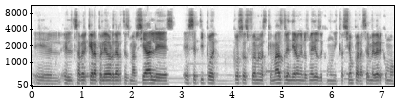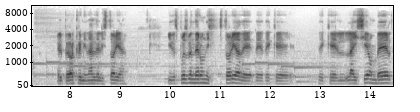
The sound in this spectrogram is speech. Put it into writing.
el, saber que era peleador de artes marciales, ese tipo de cosas fueron las que más rindieron en los medios de comunicación para hacerme ver como el peor criminal de la historia. Y después vender una historia de, que, de que la hicieron ver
